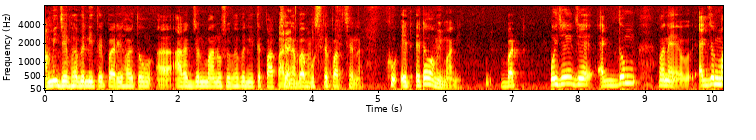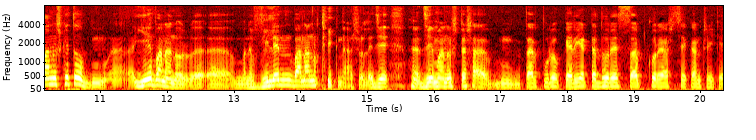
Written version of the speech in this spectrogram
আমি যেভাবে নিতে পারি হয়তো আরেকজন মানুষ ওইভাবে নিতে পারছে না না, বা বুঝতে পারছে না। খুব এটাও আমি মানি। বাট ওই যে যে একদম মানে একজন মানুষকে তো ইয়ে বানানোর মানে ভিলেন বানানো ঠিক না আসলে। যে যে মানুষটা তার পুরো ক্যারিয়ারটা ধরে সার্ভ করে আসছে কান্ট্রিকে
